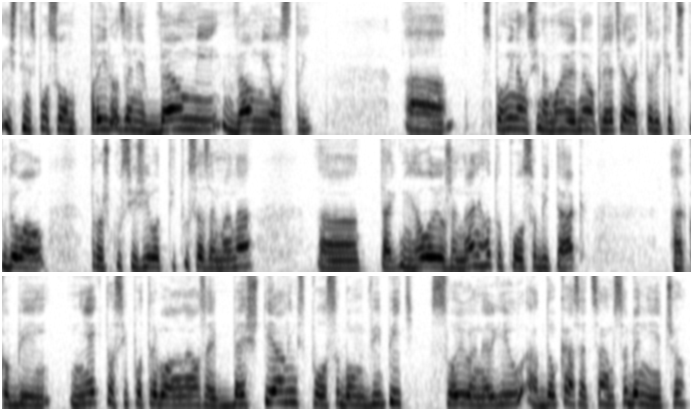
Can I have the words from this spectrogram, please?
istým spôsobom prirodzene veľmi, veľmi ostrý. A spomínam si na môjho jedného priateľa, ktorý keď študoval trošku si život Titusa Zemana, tak mi hovoril, že na neho to pôsobí tak, ako by niekto si potreboval naozaj beštiálnym spôsobom vypiť svoju energiu a dokázať sám sebe niečo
